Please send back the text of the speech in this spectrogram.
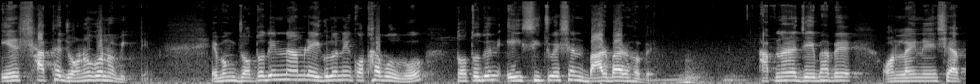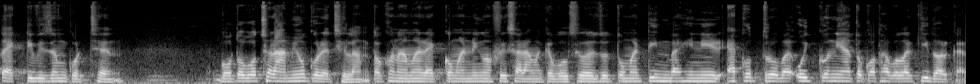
এর সাথে জনগণও ভিকটিম এবং যতদিন না আমরা এগুলো নিয়ে কথা বলব, ততদিন এই সিচুয়েশন বারবার হবে। আপনারা যেভাবে অনলাইনে এসে এত অ্যাক্টিভিজম করছেন, গত বছর আমিও করেছিলাম, তখন আমার এক কমান্ডিং অফিসার আমাকে বলছিল যে তোমার তিন বাহিনীর একত্র বা ঐক্য নিয়ে এত কথা বলার কি দরকার?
